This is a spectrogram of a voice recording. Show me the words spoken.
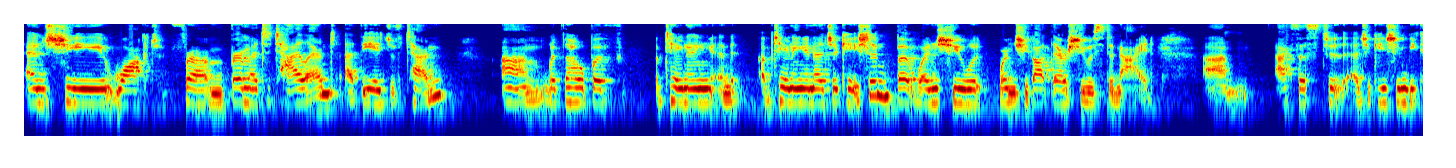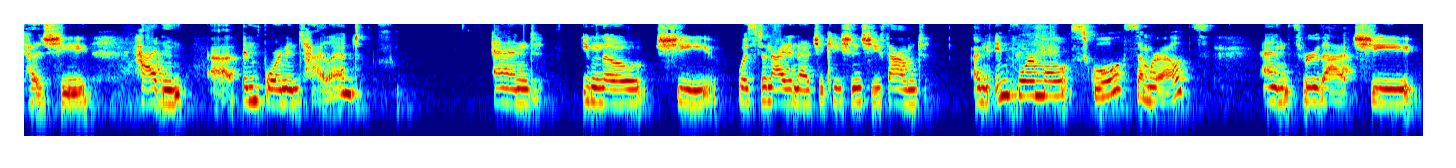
and she walked from Burma to Thailand at the age of 10 um, with the hope of obtaining an obtaining an education. But when she w- when she got there, she was denied. Um, access to education because she hadn't uh, been born in Thailand. And even though she was denied an education, she found an informal school somewhere else. And through that, she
